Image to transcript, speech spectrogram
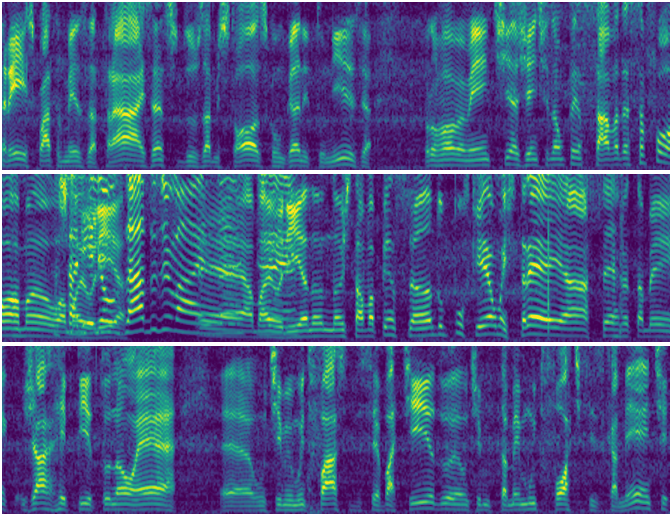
três, quatro meses atrás, antes dos amistosos com Gana e Tunísia, provavelmente a gente não pensava dessa forma. Acharia a maioria, ele ousado demais, é, né? A maioria é. não, não, estava pensando, porque é uma estreia, a Sérvia também, já repito, não é, é um time muito fácil de ser batido, é um time também muito forte fisicamente,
